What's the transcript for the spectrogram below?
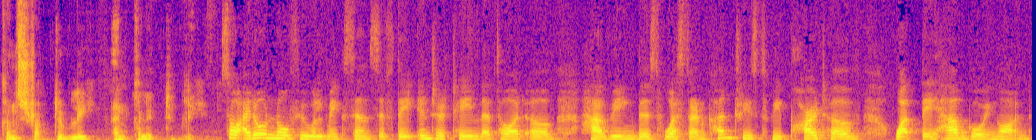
constructively, and collectively. So I don't know if it will make sense if they entertain the thought of having these Western countries to be part of what they have going on.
